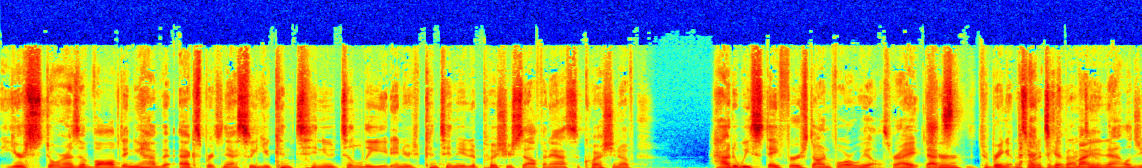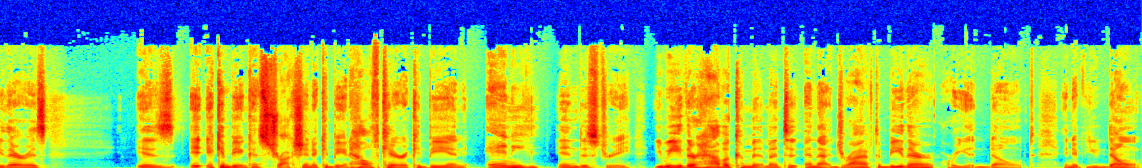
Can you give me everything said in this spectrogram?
your store has evolved and you have the experts now. So you continue to lead and you continue to push yourself and ask the question of how do we stay first on four wheels, right? That's Sure. to bring it what back it to back my to. analogy there is, is it, it can be in construction, it could be in healthcare, it could be in any industry. You either have a commitment to, and that drive to be there or you don't. And if you don't,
